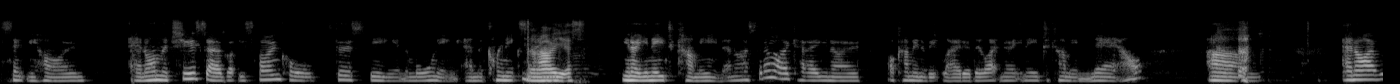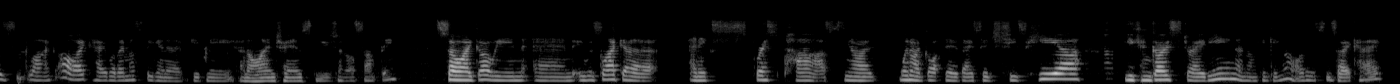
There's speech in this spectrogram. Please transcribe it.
sent me home. And on the Tuesday, I got this phone call first thing in the morning, and the clinic's Ah, saying, yes. you know, you need to come in. And I said, oh, okay, you know, I'll come in a bit later. They're like, no, you need to come in now. Um, and I was like, oh, okay, well, they must be going to give me an iron transfusion or something. So I go in, and it was like a an express pass. You know, when I got there, they said she's here. You can go straight in, and I'm thinking, oh, this is okay.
